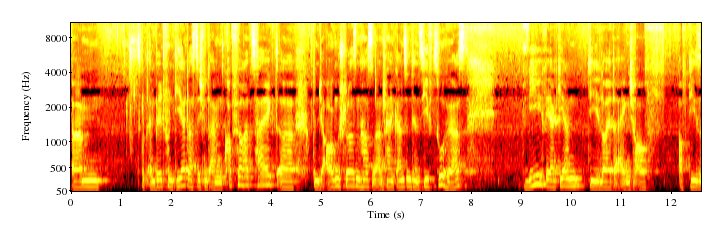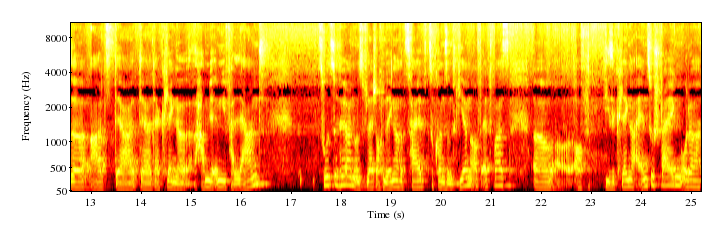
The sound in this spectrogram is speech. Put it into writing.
Ähm, es gibt ein Bild von dir, das dich mit einem Kopfhörer zeigt, äh, auf dem du die Augen geschlossen hast und anscheinend ganz intensiv zuhörst. Wie reagieren die Leute eigentlich auf, auf diese Art der, der, der Klänge? Haben wir irgendwie verlernt, zuzuhören, uns vielleicht auch eine längere Zeit zu konzentrieren auf etwas, äh, auf diese Klänge einzusteigen oder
